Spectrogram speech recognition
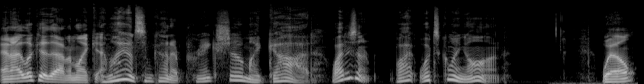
And I look at that, and I'm like, am I on some kind of prank show? My God, why doesn't why? What's going on? Well,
